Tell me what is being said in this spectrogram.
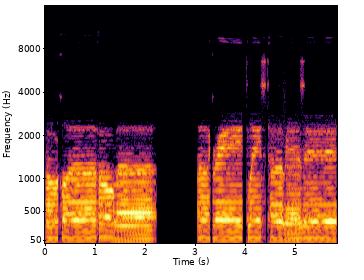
Oklahoma, a great place to visit.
